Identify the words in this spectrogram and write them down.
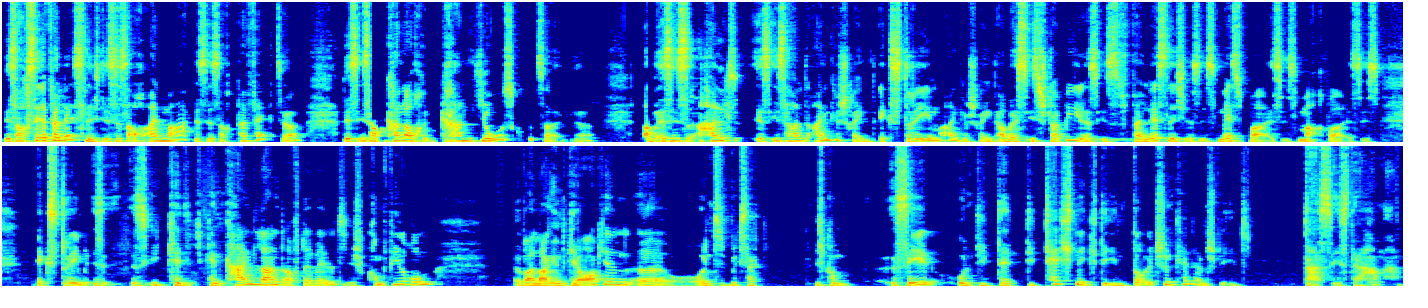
Das ist auch sehr verlässlich. Das ist auch ein Markt. Das ist auch perfekt. Ja. Das ist auch, kann auch grandios gut sein. Ja. Aber es ist halt, es ist halt eingeschränkt, extrem eingeschränkt. Aber es ist stabil, es ist verlässlich, es ist messbar, es ist machbar, es ist extrem. Es, es, ich kenne kenn kein Land auf der Welt. Ich komme viel rum, war lange in Georgien äh, und wie gesagt, ich komme sehen und die, die, die Technik, die in deutschen Kellern steht, das ist der Hammer.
